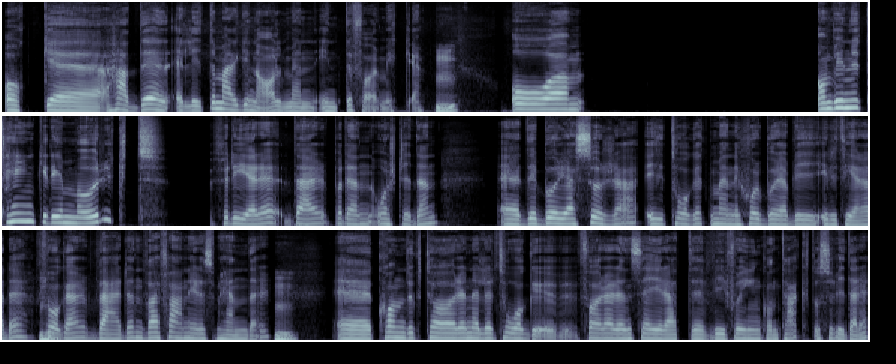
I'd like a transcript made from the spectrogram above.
Och eh, hade lite marginal men inte för mycket. Mm. Och um, om vi nu tänker det är mörkt, för är det där på den årstiden. Eh, det börjar surra i tåget, människor börjar bli irriterade, frågar världen vad fan är det som händer? Mm. Eh, konduktören eller tågföraren säger att eh, vi får ingen kontakt och så vidare.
